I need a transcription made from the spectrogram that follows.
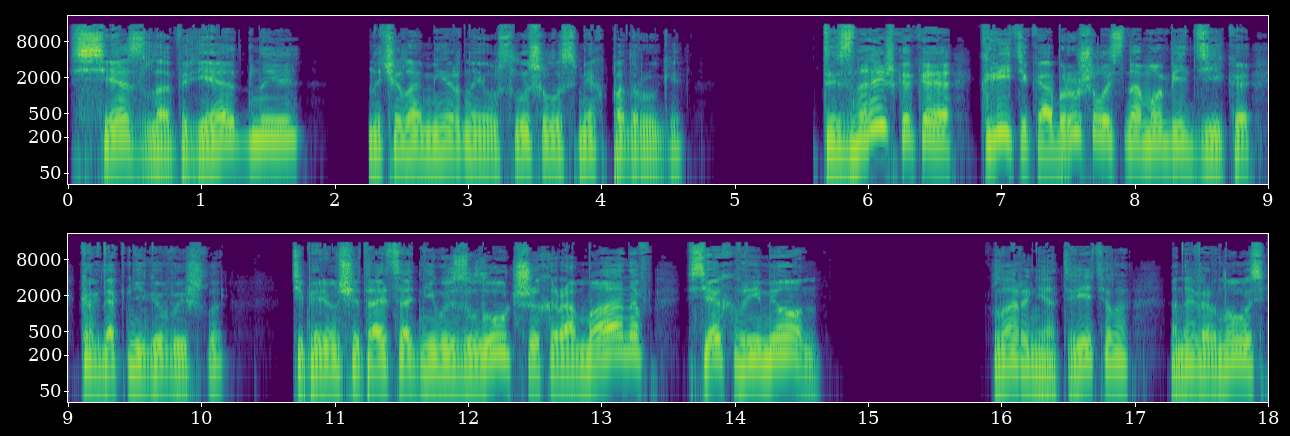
«Все зловредные», — начала мирно и услышала смех подруги. Ты знаешь, какая критика обрушилась на Моби Дика, когда книга вышла? Теперь он считается одним из лучших романов всех времен. Клара не ответила, она вернулась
